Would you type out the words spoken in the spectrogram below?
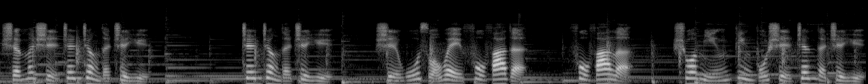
什么是真正的治愈？真正的治愈是无所谓复发的，复发了，说明并不是真的治愈。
